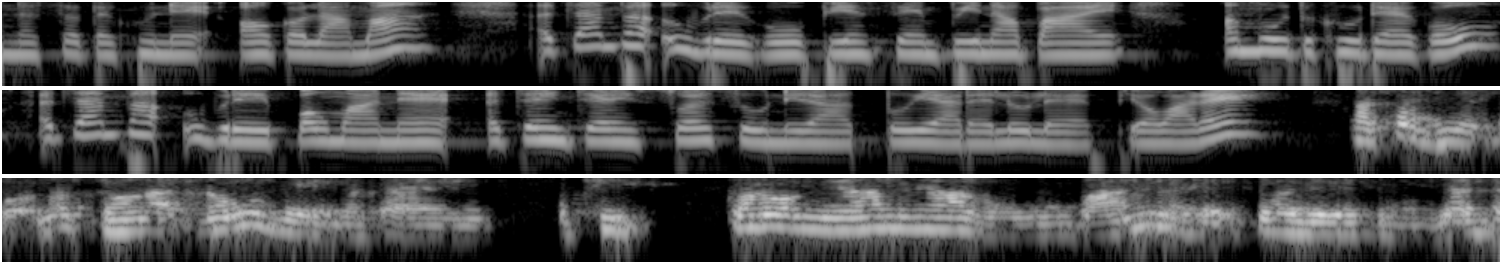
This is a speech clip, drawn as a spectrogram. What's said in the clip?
2023ခုနှစ်ဩဂုတ်လမှာအကြမ်းဖက်ဥပဒေကိုပြင်ဆင်ပြီးနောက်ပိုင်းအမှုတစ်ခုတည်းကိုအကြမ်းဖက်ဥပဒေပုံမှန်နဲ့အကြိမ်ကြိမ်ဆွဲဆိုနေတာတွေ့ရတယ်လို့လည်းပြောပါရယ်။ဆက်ဆက်နှစ်ပေါ့နော်ဇွန်လ30မတိုင်အထိတော်တော်များများကိုဘာနဲ့လဲဆွဲတယ်ဆိုရတ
